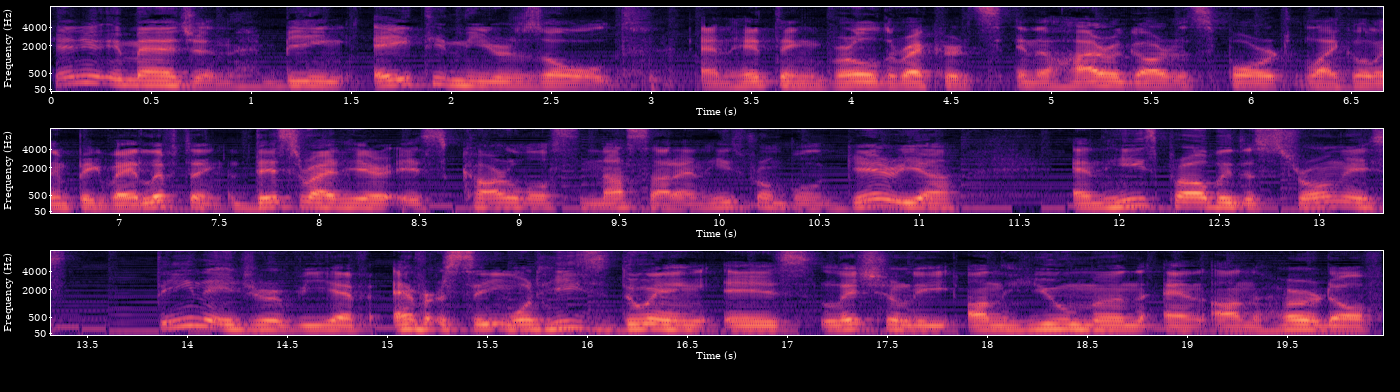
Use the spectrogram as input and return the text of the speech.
Can you imagine being 18 years old and hitting world records in a high regarded sport like Olympic weightlifting? This right here is Karlos Nasar and he's from Bulgaria and he's probably the strongest teenager we have ever seen. What he's doing is literally unhuman and unheard of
